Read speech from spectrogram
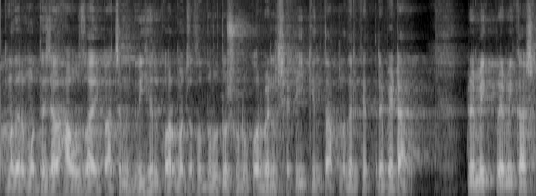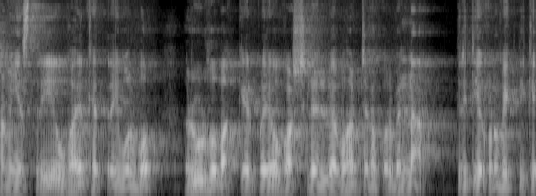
আপনাদের মধ্যে যারা হাউস ওয়াইফ আছেন, গৃহের কর্ম যত দ্রুত শুরু করবেন, সেটিই কিন্তু আপনাদের ক্ষেত্রে বেটার প্রেমিক, প্রেমিকা, স্বামী, স্ত্রী, উভয়ের ক্ষেত্রেই বলব, রূঢ় বাক্যের প্রয়োগ, অশ্লীল ব্যবহার যেন করবেন না। তৃতীয় কোনো ব্যক্তিকে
